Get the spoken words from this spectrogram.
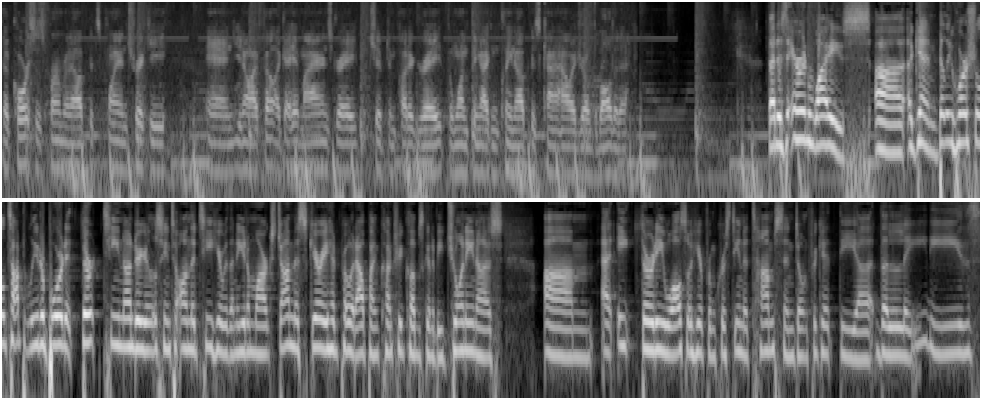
The course is firming up. It's playing tricky. And, you know, I felt like I hit my irons great, chipped and putted great. The one thing I can clean up is kind of how I drove the ball today. That is Aaron Wise. Uh, again, Billy Horschel, top leaderboard at 13 under. You're listening to On the Tee here with Anita Marks. John Mascari, head pro at Alpine Country Club, is going to be joining us um, at 8.30. We'll also hear from Christina Thompson. Don't forget the uh, the ladies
